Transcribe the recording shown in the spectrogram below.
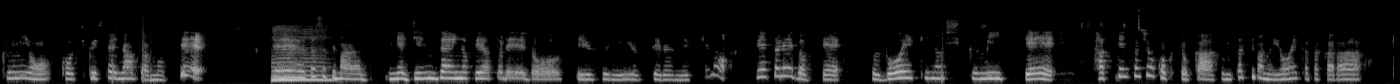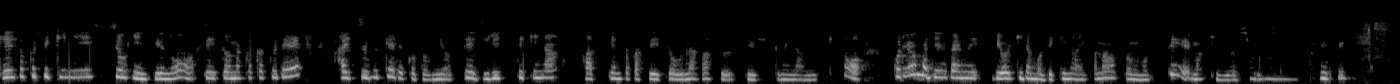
組みを構築したいなと思って、で私たち、まあね、人材のフェアトレードっていうふうに言ってるんですけど、フェアトレードって、貿易の仕組みって発展途上国とかその立場の弱い方から継続的に商品っていうのを正当な価格で買い続けることによって自律的な発展とか成長を促すっていう仕組みなんですけどこれはまあ人材の領域でもできないかなと思って、まあ、起業しました。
